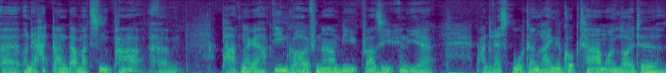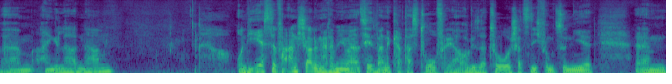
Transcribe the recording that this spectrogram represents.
Äh, und er hat dann damals ein paar ähm, Partner gehabt, die ihm geholfen haben, die quasi in ihr Adressbuch dann reingeguckt haben und Leute ähm, eingeladen haben. Und die erste Veranstaltung, hat er mir mal erzählt, war eine Katastrophe. Ja, organisatorisch hat es nicht funktioniert, ähm,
